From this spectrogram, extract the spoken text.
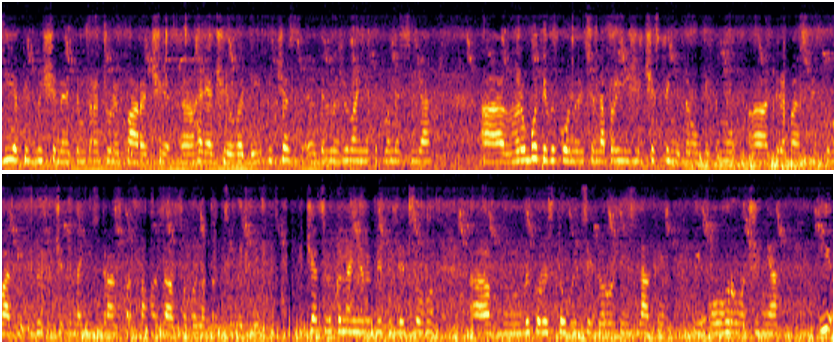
дія підвищеної температури пара чи гарячої води під час дренажування теплоносія. Роботи виконуються на проїжджій частині дороги, тому треба слідкувати і виключити наїзд транспортного засобу на працівників. Під час виконання робіт для цього використовуються і дорожні знаки, і огородження. І е,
